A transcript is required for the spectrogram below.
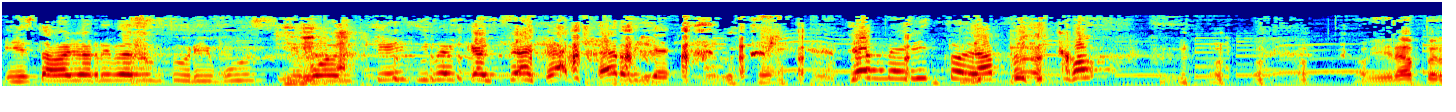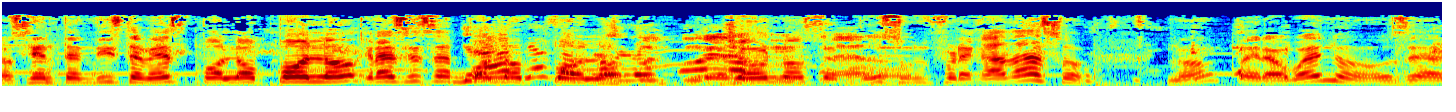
Y estaba yo arriba de un turibús y volteé y sí me alcancé a agachar. Ya merito la pico. Mira, pero si entendiste, ¿ves? Polo Polo, gracias a Polo Polo, yo no se puso un fregadazo, ¿no? Pero bueno, o sea,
